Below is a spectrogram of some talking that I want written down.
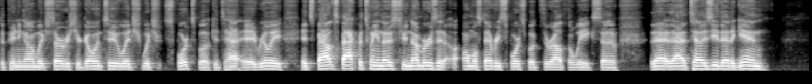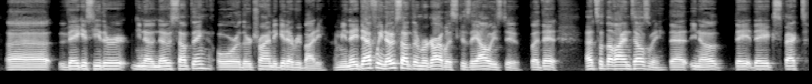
depending on which service you're going to, which which sports book. It's ha- it really it's bounced back between those two numbers at almost every sports book throughout the week. So that that tells you that again, uh, Vegas either you know knows something or they're trying to get everybody. I mean, they definitely know something regardless because they always do. But that that's what the line tells me that you know they they expect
